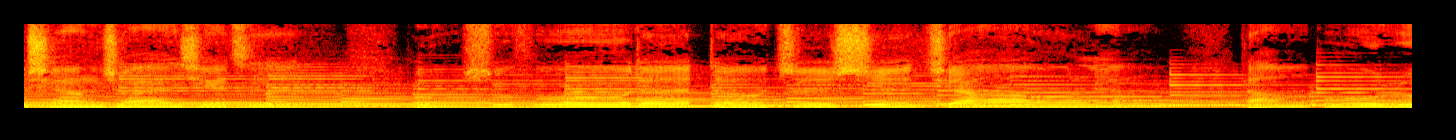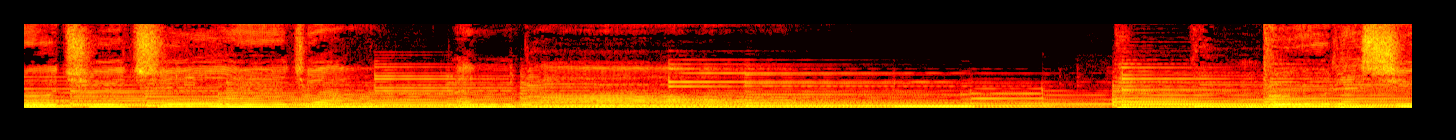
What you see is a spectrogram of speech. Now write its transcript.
像穿鞋子，不舒服的都只是脚镣，倒不如去赤脚奔跑。不担心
